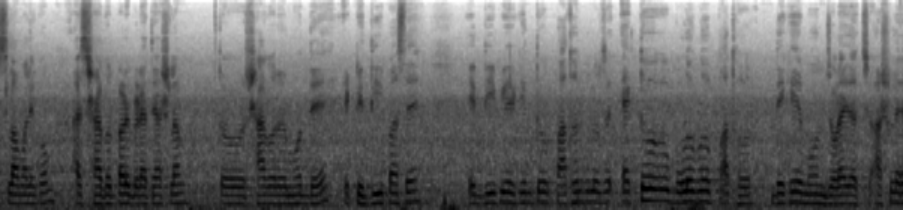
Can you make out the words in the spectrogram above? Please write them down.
আসসালামু আলাইকুম। আজ সাগর পাড়ে বেড়াতে আসলাম। তো সাগরের মধ্যে একটি দ্বীপ আছে। এই দ্বীপের কিন্তু পাথরগুলো যে এত বড় বড় পাথর দেখে মন জড়াই যাচ্ছে। আসলে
